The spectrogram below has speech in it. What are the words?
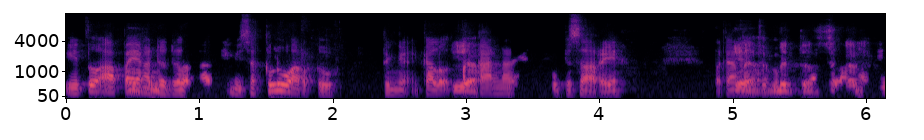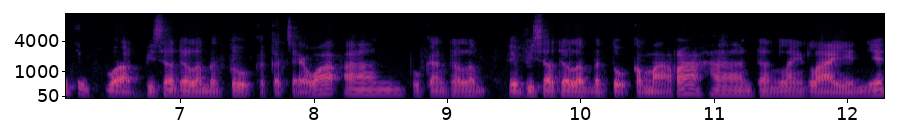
itu apa yang ada dalam hati bisa keluar tuh dengan kalau yeah. tekanannya cukup besar ya tekanan ya, cukup betul cukup bisa dalam bentuk kekecewaan bukan dalam eh, bisa dalam bentuk kemarahan dan lain-lain ya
